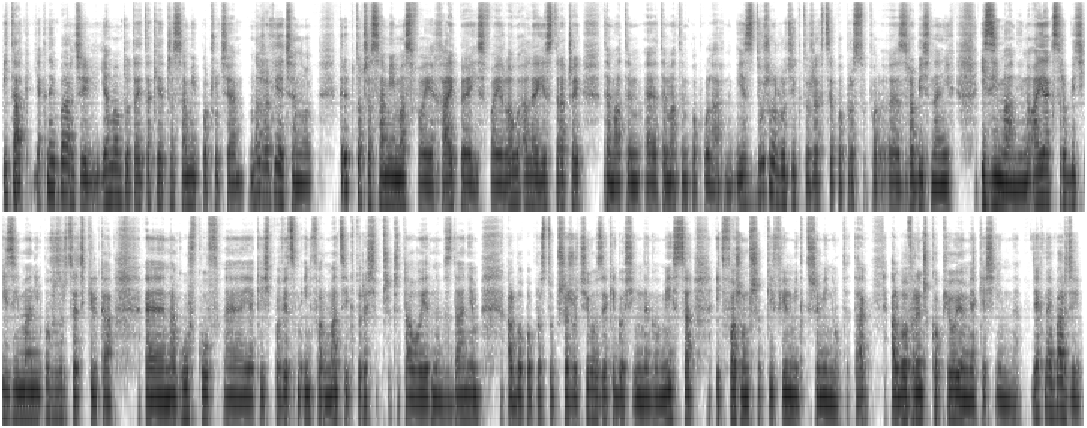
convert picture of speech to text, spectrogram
I tak, jak najbardziej, ja mam tutaj takie czasami poczucie, no że wiecie, no, krypto czasami ma swoje hype i swoje lowy, ale jest raczej tematem, e, tematem popularnym. Jest dużo ludzi, którzy chce po prostu po, e, zrobić na nich easy money. No a jak zrobić easy money? Powrzucać kilka e, nagłówków, e, powiedzmy informacji, które się przeczytało jednym zdaniem, albo po prostu przerzuciło z jakiegoś innego miejsca i tworzą szybki filmik 3 minuty, tak? Albo wręcz kopiują jakieś inne. Jak najbardziej.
